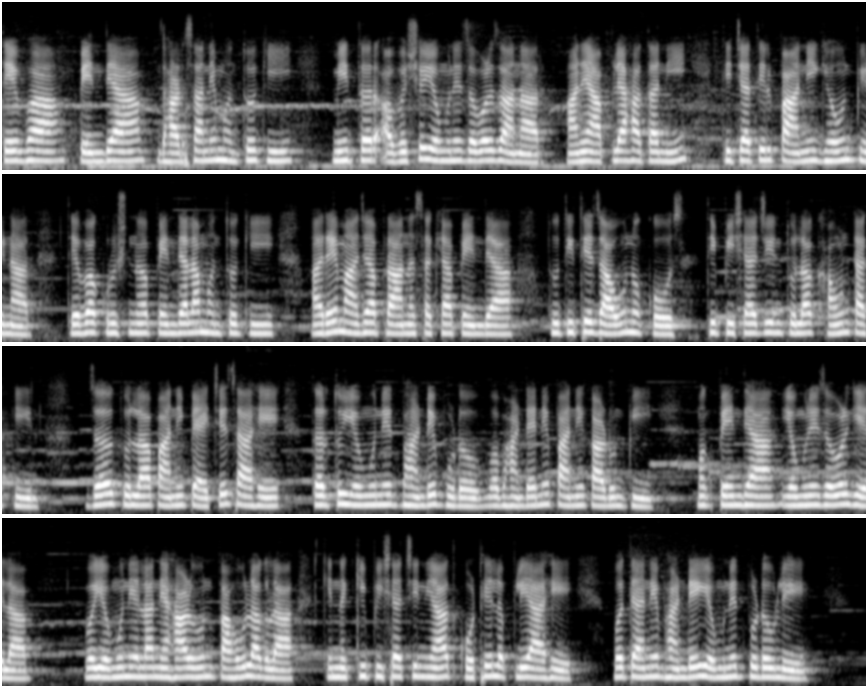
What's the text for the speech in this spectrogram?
तेव्हा पेंद्या धाडसाने म्हणतो की, मी तर अवश्य यमुनेजवळ जाणार आणि आपल्या हाताने तिच्यातील पाणी घेऊन पिणार. तेव्हा कृष्ण पेंद्याला म्हणतो की, अरे माझ्या प्राणसख्या पेंद्या, तू तिथे जाऊ नकोस. ती पिशाचीन तुला खाऊन टाकील. जर तुला पाणी प्यायचेच आहे तर तू यमुनेत भांडे बुडव व भांड्याने पाणी काढून पी. मग पेंध्या यमुनेजवळ गेला व यमुनेला निहाळून पाहू लागला की नक्की पिशाची यात कोठे लपली आहे व त्याने भांडे यमुनेत बुडवले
